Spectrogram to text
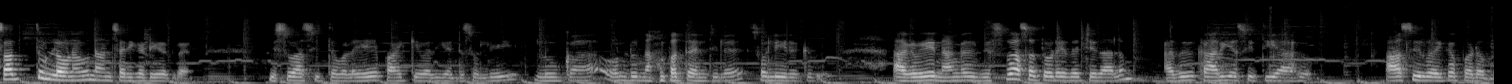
சத்துள்ள உணவு நான் சரி கட்டியிருக்கிறேன். விசுவாசித்தவளையே பாக்கியவதி என்று சொல்லி லூகா ஒன்று நாற்பத்தஞ்சில் சொல்லி இருக்குது ஆகவே நாங்கள் விசுவாசத்தோடு எதை செய்தாலும் அது காரிய சித்தியாகும் ஆசீர்வதிக்கப்படும்.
